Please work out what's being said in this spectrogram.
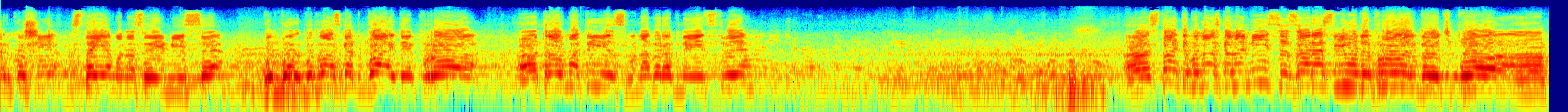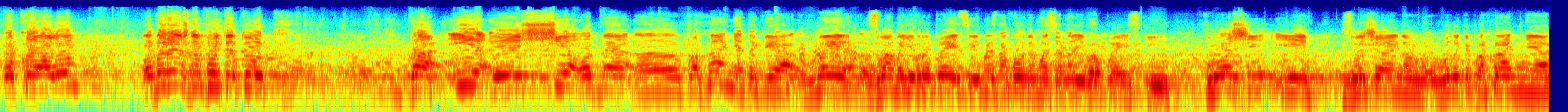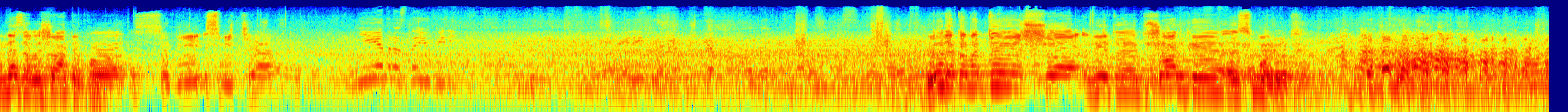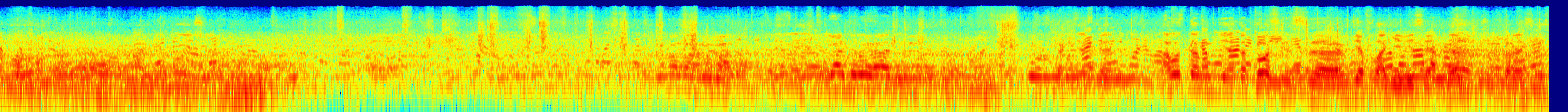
аркуші, стаємо на своє місце. Будь, будь- ласка, дбайте про е, травматизм на виробництві. Е, Станьте, будь ласка, на місце. Зараз люди пройдуть по, е, по колу. Обережно будьте тут. Так, і е, ще одне е, прохання таке. Ми з вами європейці, і ми знаходимося на європейській площі. І, звичайно, велике прохання не залишати по собі сміття. Нет, раздаю, берите. Берите, девушки, оттуда. Люди коментують, що від е, пшонки е, сморють. Не можем А вот там, Кому где надо, это тоже, берите. с, э, где флаги висят, да? Это российские.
